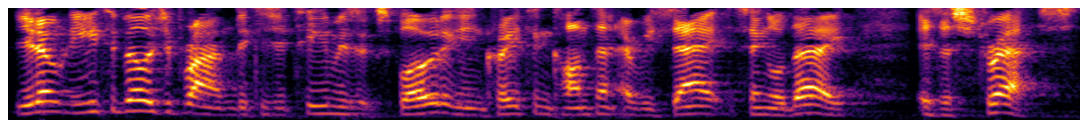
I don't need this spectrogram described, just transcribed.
You don't need to build your brand because your team is exploding and creating content every single day is a stress.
